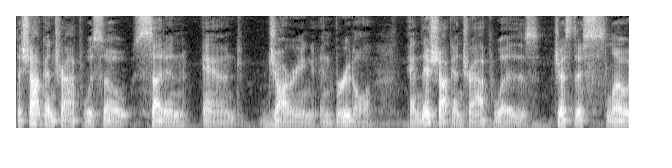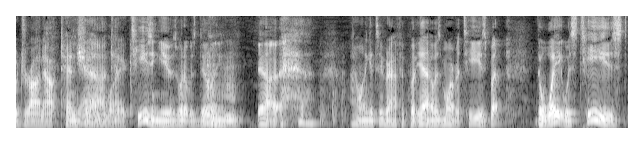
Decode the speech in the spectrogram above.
The shotgun trap was so sudden and jarring and brutal, and this shotgun trap was just this slow, drawn out tension. Yeah, like teasing you is what it was doing. Mm-hmm. Yeah, I don't want to get too graphic, but yeah, it was more of a tease. But the way it was teased,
